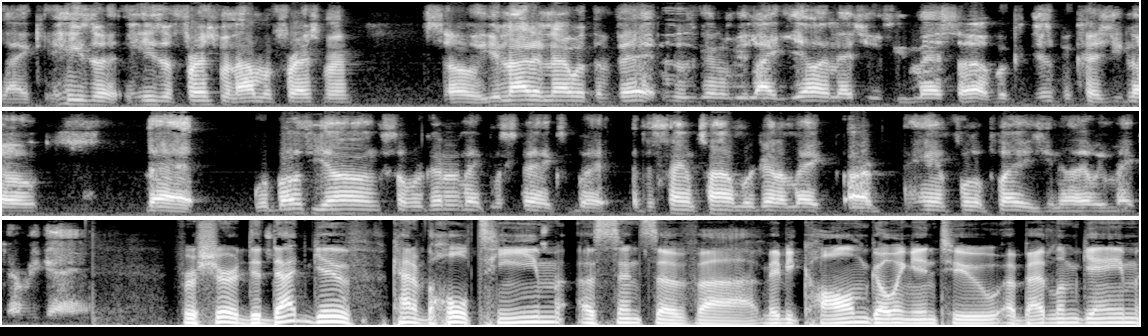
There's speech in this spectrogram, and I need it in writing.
like he's a he's a freshman, I'm a freshman so you're not in there with the vet who's going to be like yelling at you if you mess up, but just because you know that we're both young, so we're going to make mistakes, but at the same time, we're going to make our handful of plays, you know, that we make every game. For sure. Did that give kind of the whole team a sense of uh, maybe calm going into a Bedlam game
